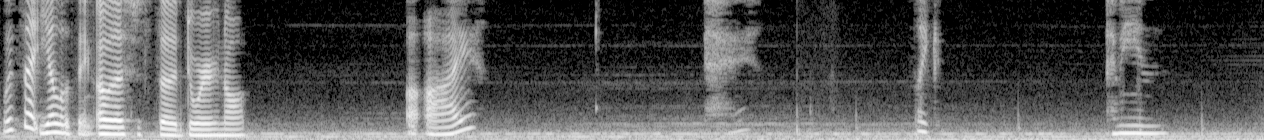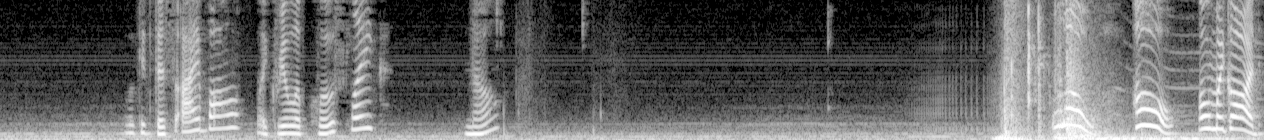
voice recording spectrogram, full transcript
What's that yellow thing? Oh, that's just the doorknob. A eye? Okay. It's like... I mean... Look at this eyeball? Like real up close like? No? Whoa! Oh! Oh my god!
